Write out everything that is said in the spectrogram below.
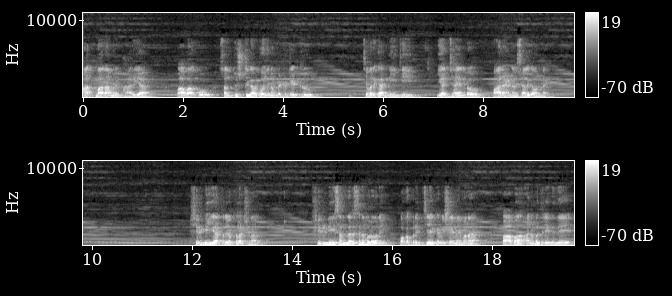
ఆత్మారాముని భార్య బాబాకు సంతుష్టిగా భోజనం పెట్టుటెట్లు చివరిగా నీతి. ఈ అధ్యాయంలో పారాయణాంశాలుగా ఉన్నాయి. షిరిడీ యాత్ర యొక్క లక్షణాలు. షిరిడీ సందర్శనములోని ఒక ప్రత్యేక విషయమేమన? బాబా అనుమతి లేనిదే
